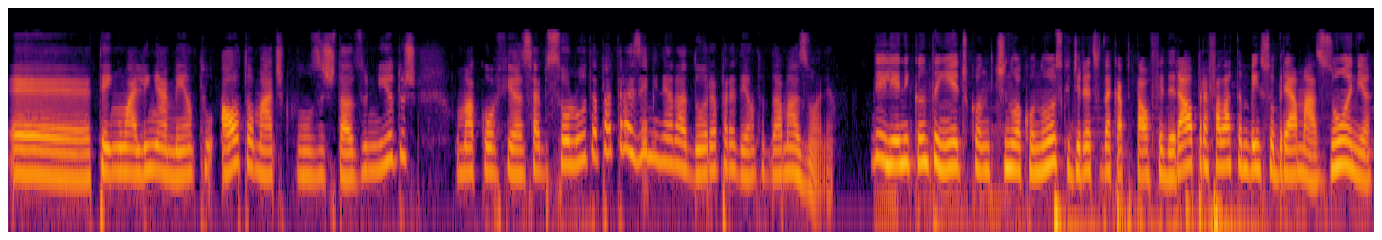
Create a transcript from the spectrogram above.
é, tem um alinhamento automático com os Estados Unidos, uma confiança absoluta para trazer mineradora para dentro da Amazônia. Eliane Cantanhede continua conosco, direto da capital federal, para falar também sobre a Amazônia,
